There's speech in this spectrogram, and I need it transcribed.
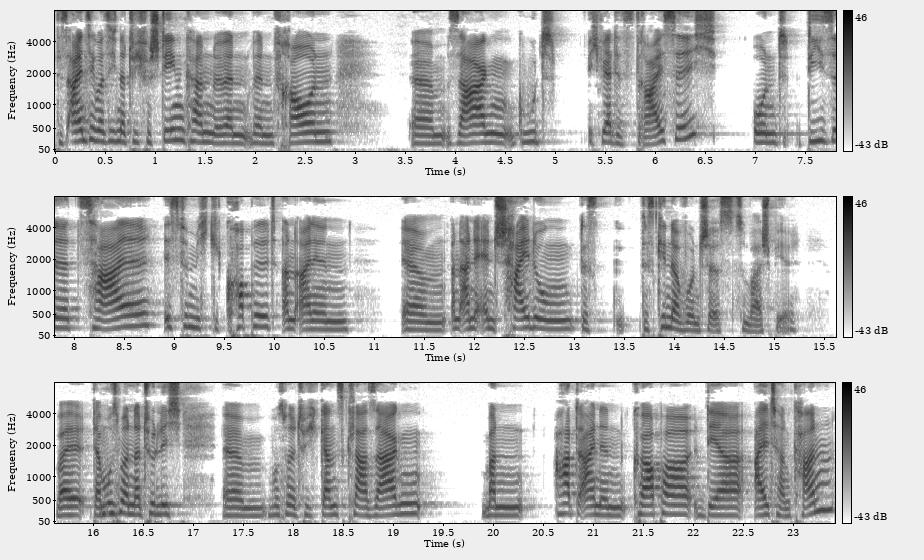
das Einzige, was ich natürlich verstehen kann, wenn, wenn Frauen ähm, sagen, gut, ich werde jetzt 30 und diese Zahl ist für mich gekoppelt an einen ähm, an eine Entscheidung des, des Kinderwunsches zum Beispiel. Weil da mhm. muss man natürlich, ähm, muss man natürlich ganz klar sagen, man hat einen Körper, der altern kann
